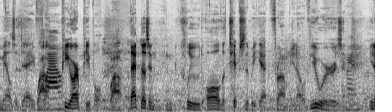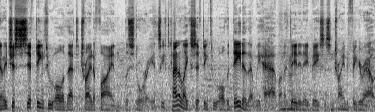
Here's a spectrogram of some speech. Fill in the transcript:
emails a day Wow. from PR people. Wow. That doesn't include all the tips that we get from you know viewers and Right. you know it's just sifting through all of that to try to find the story. It's it's kind of like sifting through all the data that we have on a mm-hmm. day-to-day basis and trying to figure out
